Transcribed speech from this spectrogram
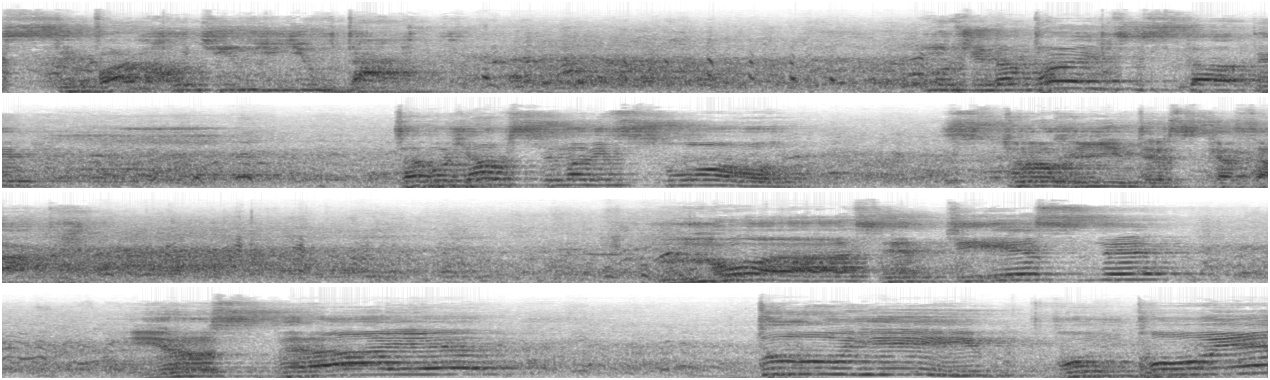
Степан хотів її вдарити. Ну, чи на пальці стати, та боявся навіть слово строглітер сказати. Ну, а це тисне і розпирає, дує і помпує.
